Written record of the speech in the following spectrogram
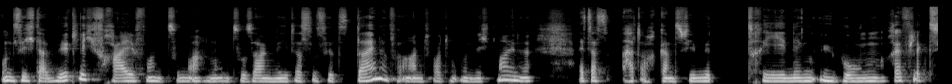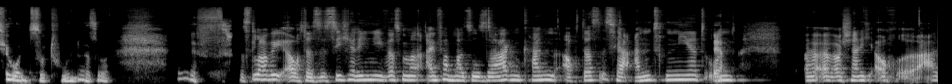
um sich da wirklich frei von zu machen und zu sagen, nee, das ist jetzt deine Verantwortung und nicht meine. Also das hat auch ganz viel mit Training, Übung, Reflexion zu tun. Also das glaube ich auch. Das ist sicherlich nicht, was man einfach mal so sagen kann. Auch das ist ja antrainiert ja. und äh, wahrscheinlich auch äh,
